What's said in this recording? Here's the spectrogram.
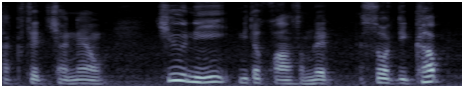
Success Channel ชื่อนี้มีแต่ความสำเร็จ สวัสดีครับ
